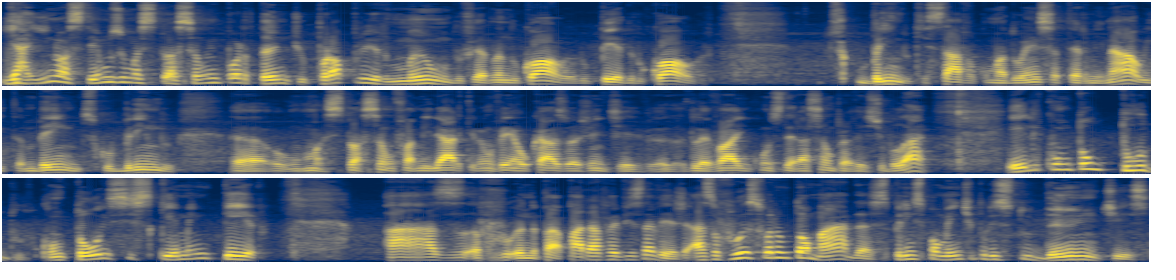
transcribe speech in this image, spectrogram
e aí nós temos uma situação importante. O próprio irmão do Fernando Collor, o Pedro Collor, descobrindo que estava com uma doença terminal e também descobrindo uh, uma situação familiar que não vem ao caso a gente eh, levar em consideração para vestibular, ele contou tudo, contou esse esquema inteiro as, para a revista Veja. As ruas foram tomadas principalmente por estudantes,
